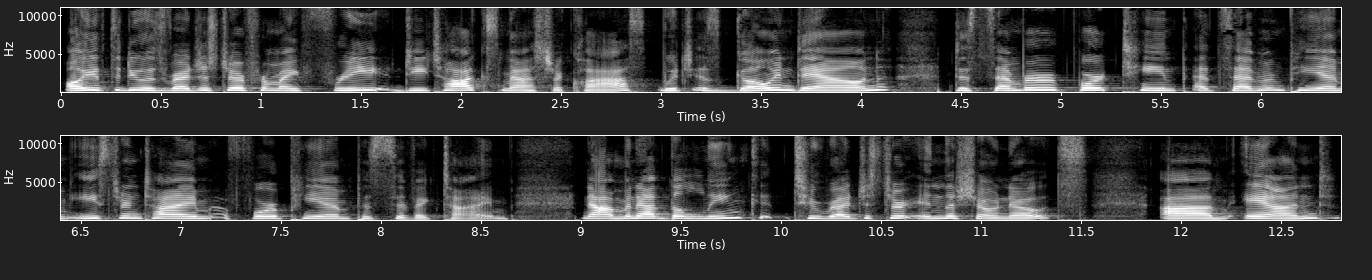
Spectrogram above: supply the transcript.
all you have to do is register for my free detox masterclass, which is going down December 14th at 7 p.m. Eastern Time, 4 p.m. Pacific Time. Now, I'm going to have the link to register in the show notes. Um, and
